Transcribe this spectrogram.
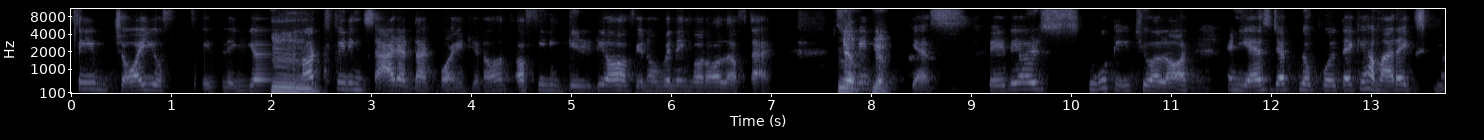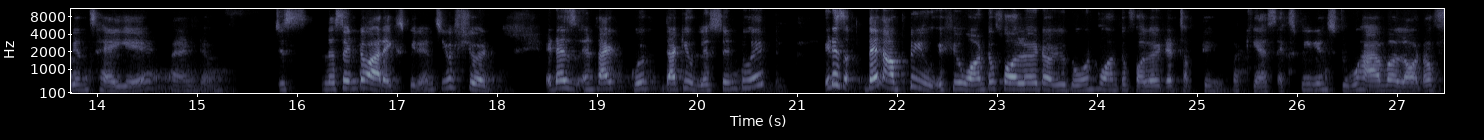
same joy you're feeling you're Hmm. not feeling sad at that point you know or feeling guilty of you know winning or all of that Yeah. I mean, Yeah. yes failures do teach you a lot and yes जब लोग बोलते हैं कि हमारा experience है ये and uh, just listen to our experience you should it is in fact good that you listen to it it is then up to you if you want to follow it or you don't want to follow it it's up to you but yes experience do have a lot of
